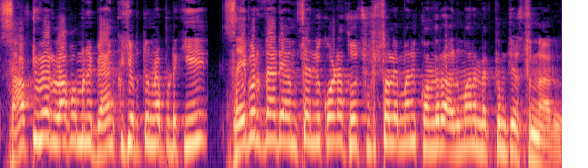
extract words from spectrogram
సాఫ్ట్వేర్ లోపమని బ్యాంకు చెబుతున్నప్పటికీ సైబర్ దాడి అంశాన్ని కూడా తోచిపుచ్చలేమని కొందరు అనుమానం వ్యక్తం చేస్తున్నారు.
